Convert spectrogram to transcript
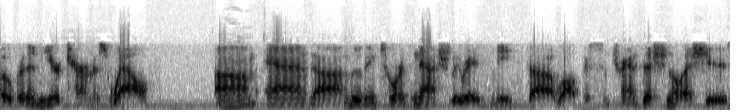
over the near term as well. Um, and uh, moving towards naturally raised meat, uh, while there's some transitional issues,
